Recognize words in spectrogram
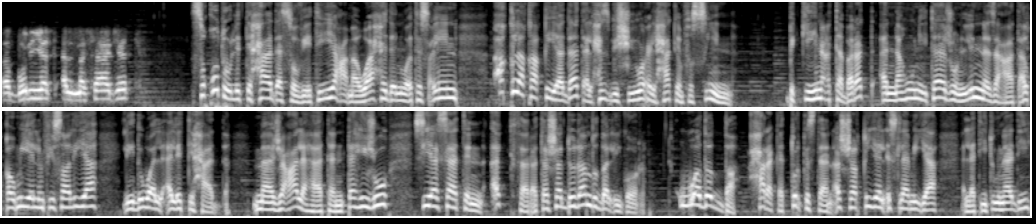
بنيت المساجد. سقوط الاتحاد السوفيتي عام 91 أقلق قيادات الحزب الشيوعي الحاكم في الصين. بكين اعتبرت أنه نتاج للنزعات القومية الانفصالية لدول الاتحاد ما جعلها تنتهج سياسات أكثر تشددا ضد الإيغور وضد حركة تركستان الشرقية الإسلامية التي تنادي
